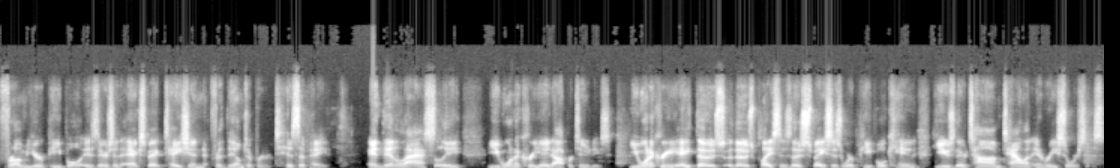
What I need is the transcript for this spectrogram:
from your people is there's an expectation for them to participate. And then lastly, you want to create opportunities. You want to create those those places those spaces where people can use their time talent and resources.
